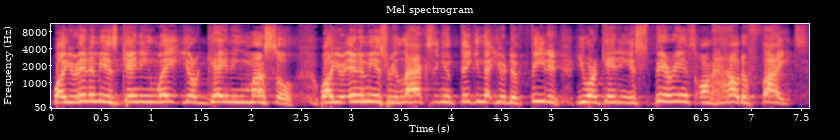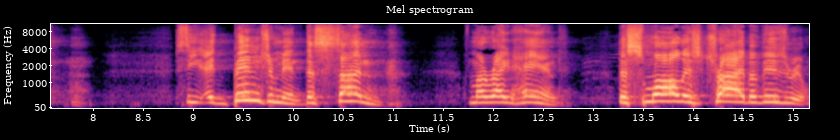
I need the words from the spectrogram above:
While your enemy is gaining weight, you're gaining muscle. While your enemy is relaxing and thinking that you're defeated, you are gaining experience on how to fight. See, Benjamin, the son of my right hand, the smallest tribe of Israel.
